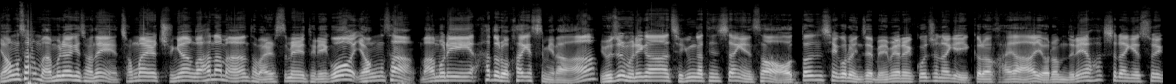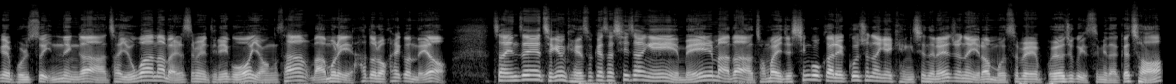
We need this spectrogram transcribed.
영상 마무리하기 전에 정말 중요한 거 하나만 더 말씀을 드리고 영상 마무리하도록 하겠습니다. 요즘 우리가 지금 같은 시장에서 어떤 식으로 이제 매매를 꾸준하게 이끌어 가야 여러분들이 확실하게 수익을 볼 수 있는가 자 요거 하나 말씀을 드리고 영상 마무리하도록 할 건데요. 자 이제 지금 계속해서 시장이 매일마다 정말 이제 신고가를 꾸준하게 갱신을 해주는 이런 모습을 보여주고 있습니다. 그쵸?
